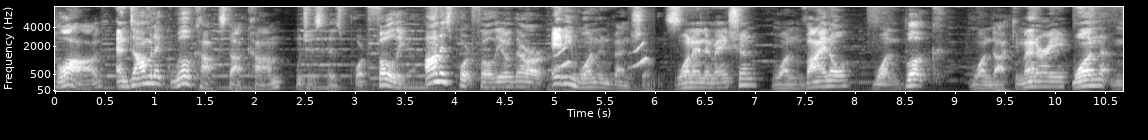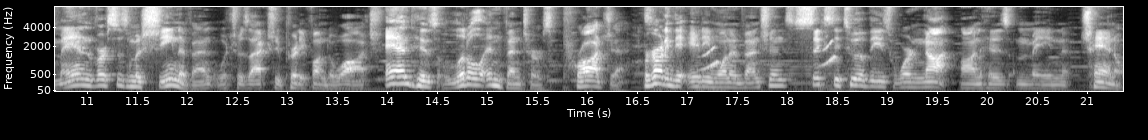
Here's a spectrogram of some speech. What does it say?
blog, and DominicWilcox.com, which is his portfolio. On his portfolio, there are 81 inventions. One animation, one vinyl, one book, one documentary, one man versus machine event, which was actually pretty fun to watch, and his Little Inventors project. Regarding the 81 inventions, 62 of these were not on his main channel.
